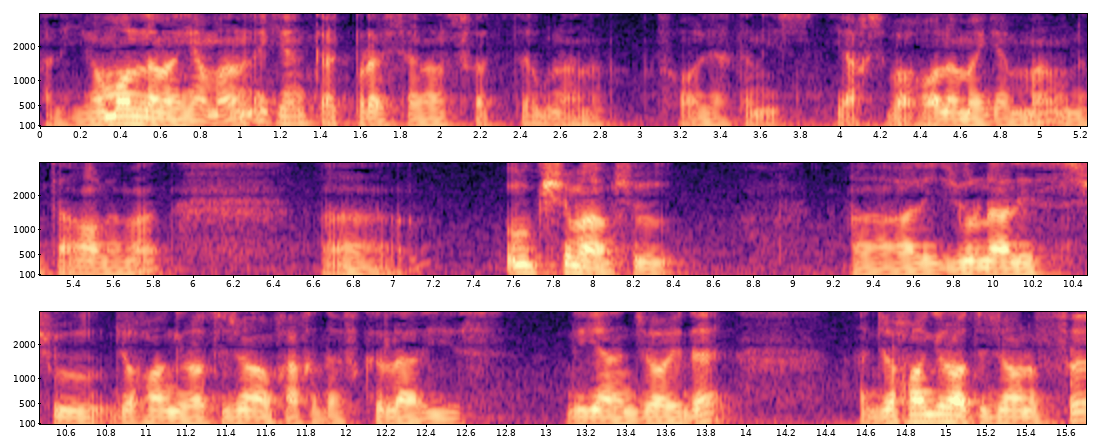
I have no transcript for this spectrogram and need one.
hali yomonlamaganman lekin как professional sifatida ularni faoliyatini hech yaxshi baholamaganman uni tan olaman. U kishi ham shu haligi jurnalist shu jahongir otajonov haqida fikrlaringiz? degan joyda jahongir otajonovni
